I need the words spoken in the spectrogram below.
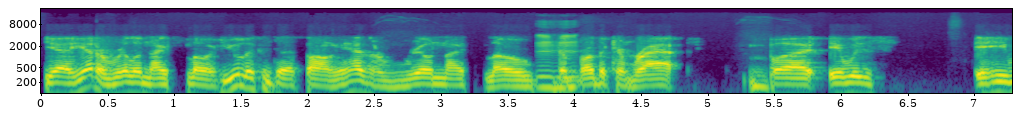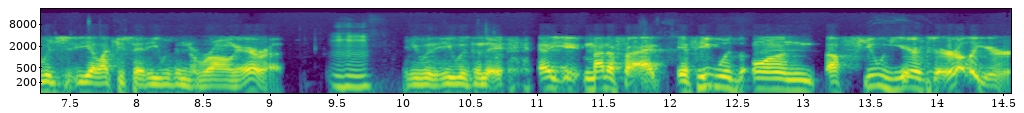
Yeah, he had a really nice flow. If you listen to that song, it has a real nice flow. The Mhm. brother can rap, but it was he was yeah, like you said, he was in the wrong era. Mm-hmm. He was he was in the matter of fact, if he was on a few years earlier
